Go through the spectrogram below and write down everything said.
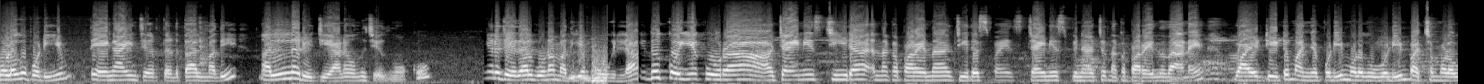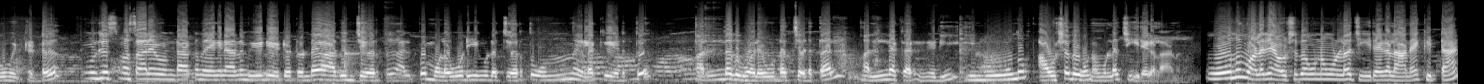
മുളക് പൊടിയും തേങ്ങായും ചേർത്തെടുത്താൽ മതി. നല്ല രുചിയാണ്. ഒന്ന് ചെയ്ത് നോക്കൂ. ഇങ്ങനെ ചെയ്താൽ ഗുണം അധികം പോകില്ല. ഇത് കൊയ്യക്കൂറ ചൈനീസ് ചീര എന്നൊക്കെ പറയുന്ന ചീര സ്പൈസ് ചൈനീസ് സ്പിനാച്ച് എന്നൊക്കെ പറയുന്നതാണ്. വഴറ്റിയിട്ട് മഞ്ഞപ്പൊടിയും മുളക് പൊടിയും പച്ചമുളകും ഇട്ടിട്ട് നൂഡിൽസ് മസാല ഉണ്ടാക്കുന്നത് എങ്ങനെയാണെന്ന് വീഡിയോ ഇട്ടിട്ടുണ്ട്. അതും ചേർത്ത് അല്പം മുളക് പൊടിയും കൂടെ ചേർത്ത് ഒന്ന് ഇളക്കിയെടുത്ത് നല്ലതുപോലെ ഉടച്ചെടുത്താൽ നല്ല കരിങ്ങടി ഈ മൂന്നും ഔഷധ ഗുണമുള്ള ചീരകളാണ്. മൂന്നും വളരെ ഔഷധ ഗുണമുള്ള ചീരകളാണ്. കിട്ടാൻ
